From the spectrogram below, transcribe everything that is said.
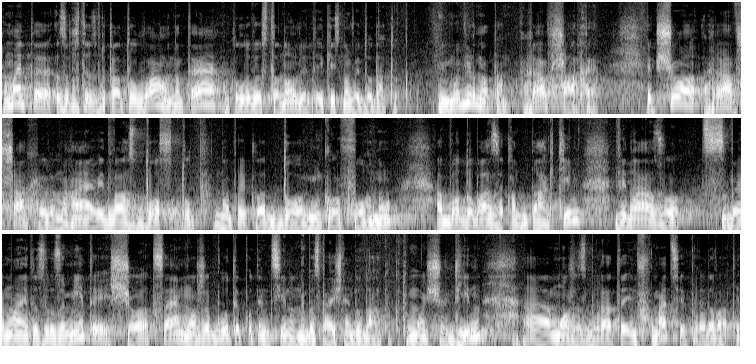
ви маєте завжди звертати увагу на те, коли ви встановлюєте якийсь новий додаток. Ймовірно, там гра в шахи. Якщо гра в шахи вимагає від вас доступ, наприклад, до мікрофону або до бази контактів, відразу ви маєте зрозуміти, що це може бути потенційно небезпечний додаток, тому що він е, може збирати інформацію і передавати.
